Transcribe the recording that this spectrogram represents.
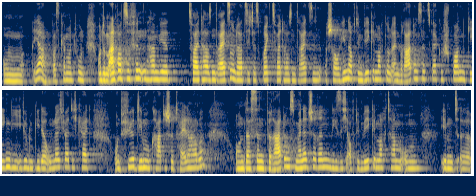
Um, ja, was kann man tun? Und um Antwort zu finden, haben wir 2013 oder hat sich das Projekt 2013 Schau hin auf den Weg gemacht und ein Beratungsnetzwerk gesponnen gegen die Ideologie der Ungleichwertigkeit und für demokratische Teilhabe. Und das sind Beratungsmanagerinnen, die sich auf den Weg gemacht haben, um eben äh,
